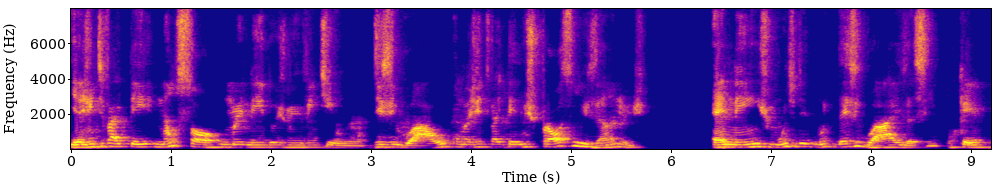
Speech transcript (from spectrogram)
E a gente vai ter não só um Enem 2021 desigual, como a gente vai ter nos próximos anos Enems muito, muito desiguais, assim, porque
